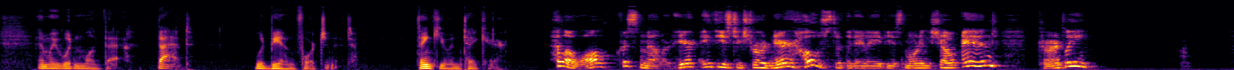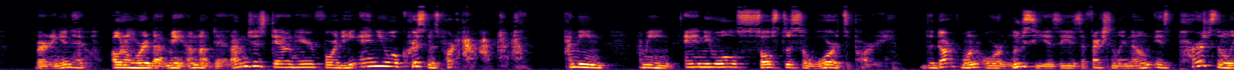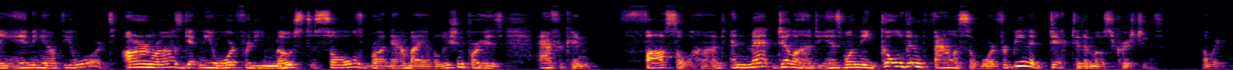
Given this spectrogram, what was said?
and we wouldn't want that. That would be unfortunate. Thank you and take care. Hello, all. Chris Mallard here, atheist extraordinaire, host of the Daily Atheist Morning Show, and currently burning in hell. Oh, don't worry about me. I'm not dead. I'm just down here for the annual Christmas party. I mean, I mean, annual solstice awards party. The Dark One, or Lucy as he is affectionately known, is personally handing out the awards. Aaron Ra is getting the award for the most souls brought down by evolution for his African fossil hunt, and Matt Dillahunty has won the Golden Phallus Award for being a dick to the most Christians. Oh, wait.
